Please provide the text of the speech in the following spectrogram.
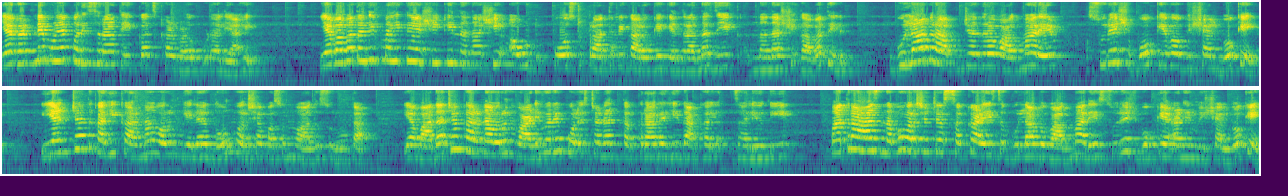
या घटनेमुळे परिसरात एकच खळबळ उडाली आहे. याबाबत अधिक माहिती अशी की ननाशी आउट पोस्ट प्राथमिक आरोग्य केंद्रानजीक ननाशी गावातील गुलाब रामचंद्र वाघमारे सुरेश बोके व विशाल बोके यांच्यात काही कारणावरून गेल्या दोन वर्षापासून वाद सुरू होता. या वादाच्या कारणावरून वाडीवरे पोलीस ठाण्यात तक्रारही दाखल झाली होती. मात्र आज नववर्षाच्या सकाळीच गुलाब वाघमारे सुरेश बोके आणि विशाल बोके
